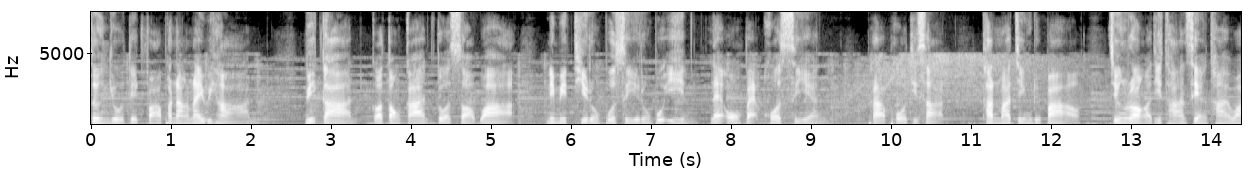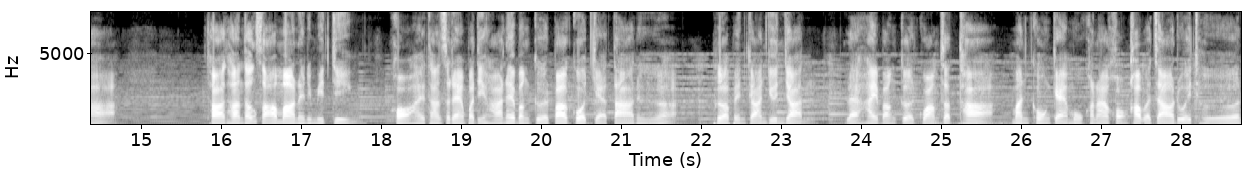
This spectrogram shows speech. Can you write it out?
ซึ่งอยู่ติดฝาผนังในวิหาร วิการก็ต้องการตรวจสอบว่า นิมิตที่หลวงปู่ศรีหลวงปู่อิน และองค์แปะโคสเซียน พระโพธิสัตว์ ท่านมาจริงหรือเปล่า จึงลองอธิษฐานเสียงทายว่า ถ้าท่านทั้งสามมาในนิมิตจริง ขอให้ท่านแสดงปฏิหารให้บังเกิดปรากฏแก่ตาเนื้อ เพื่อเป็นการยืนยัน และให้บังเกิดความศรัทธา มันคงแก่หมู่คณะของข้าพเจ้าด้วยเถิน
